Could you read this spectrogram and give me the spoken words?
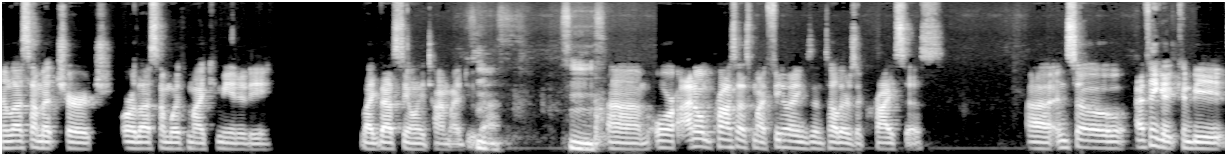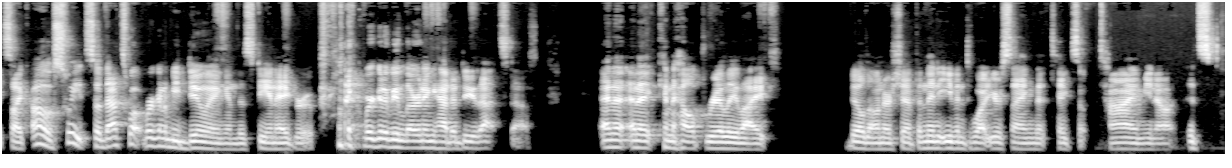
unless i'm at church or unless i'm with my community like that's the only time i do that hmm. Hmm. Um, or I don't process my feelings until there's a crisis. Uh, and so I think it can be, it's like, oh, sweet. So that's what we're going to be doing in this DNA group. like we're going to be learning how to do that stuff. And, and it can help really like build ownership. And then even to what you're saying that takes time, you know, it's,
